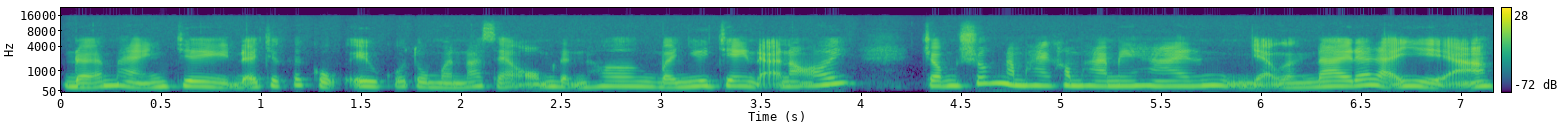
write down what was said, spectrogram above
để mà anh chi để cho cái cuộc yêu của tụi mình nó sẽ ổn định hơn và như Trang đã nói trong suốt năm 2022 đến dạo gần đây đó là gì ạ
